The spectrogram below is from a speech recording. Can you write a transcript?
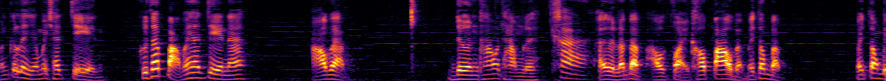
มันก็เลยยังไม่ชัดเจน คือถ้าปากไม่ชัดเจนนะ เอาแบบเดินเข้าทำเลย ค่ะ เออ แล้วแบบเอาต่อยเข้าเป้าแบบไม่ต้องแบบ ไม่ต้องไป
